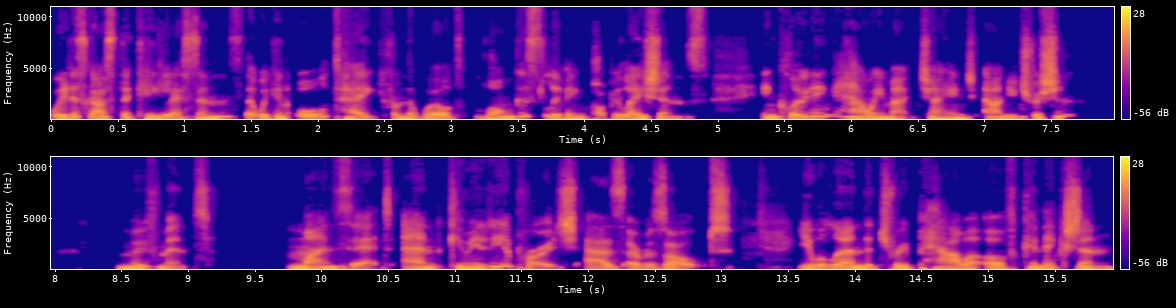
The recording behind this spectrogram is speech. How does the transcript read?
We discuss the key lessons that we can all take from the world's longest living populations, including how we might change our nutrition, movement, mindset, and community approach as a result. You will learn the true power of connection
